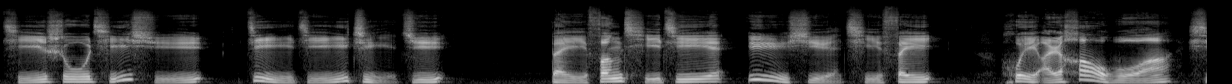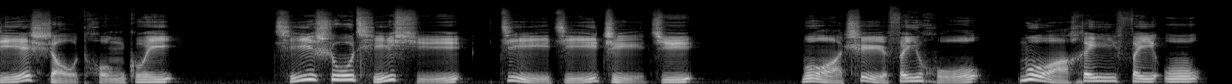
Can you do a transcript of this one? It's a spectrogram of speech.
其书其许，既及止居。北风其嗟，浴雪其飞。惠而好我，携手同归。其书其许。既及止居，莫赤非狐，莫黑非乌。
